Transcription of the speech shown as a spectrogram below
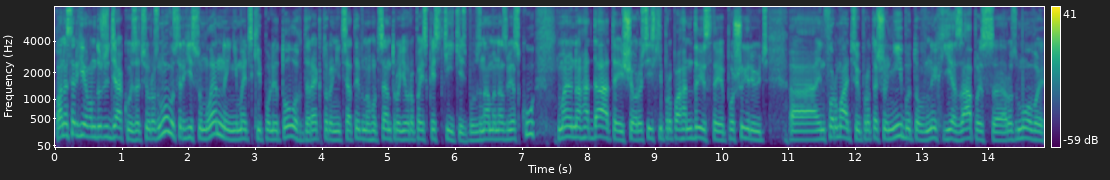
Пане Сергію, вам дуже дякую за цю розмову. Сергій Сумленний, німецький політолог, директор ініціативного центру Європейська стійкість, був з нами на зв'язку. Маю нагадати, що російські пропагандисти поширюють е, інформацію про те, що нібито в них є запис е, розмови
